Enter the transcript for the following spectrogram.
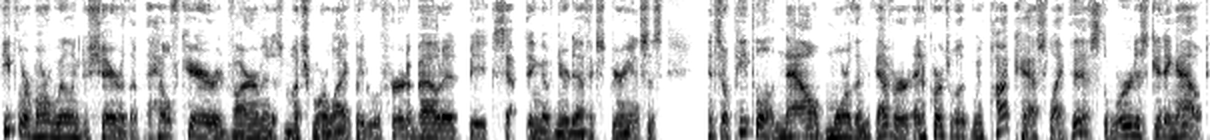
people are more willing to share them. The healthcare environment is much more likely to have heard about it, be accepting of near death experiences. And so people now more than ever, and of course with, with, podcasts like this, the word is getting out.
